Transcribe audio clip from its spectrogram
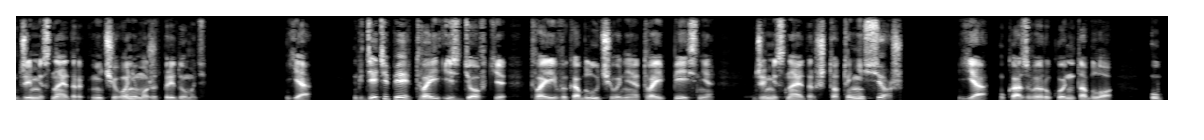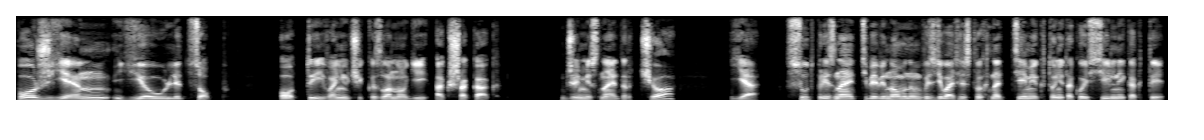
Джимми Снайдер ничего не может придумать. Я. Где теперь твои издевки, твои выкаблучивания, твои песни? Джимми Снайдер, что ты несешь? Я, указывая рукой на табло. Упожьен еулицоп. О, ты, вонючий козлоногий Акшакак. Джимми Снайдер. Чё? Я. Суд признает тебя виновным в издевательствах над теми, кто не такой сильный, как ты.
